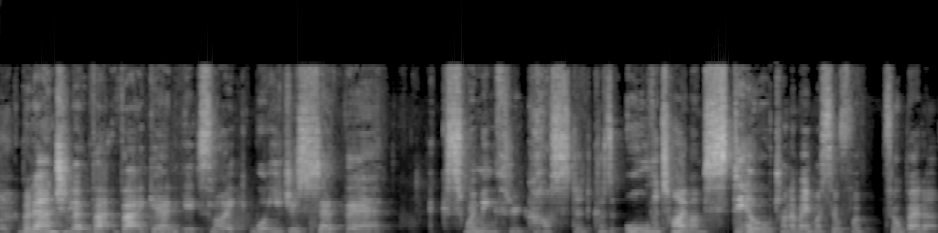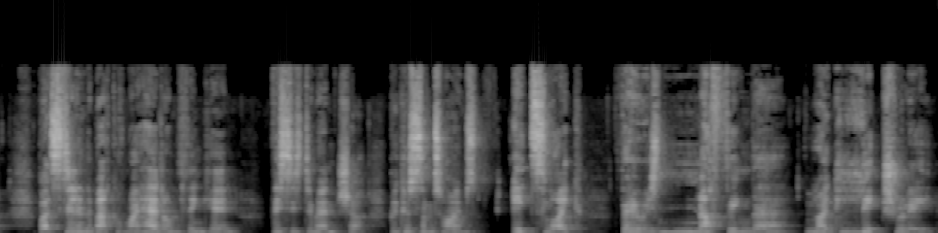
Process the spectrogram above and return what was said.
I can. But Angela, that that again, it's like what you just said there, swimming through custard. Because all the time I'm still trying to make myself feel better, but still in the back of my head I'm thinking this is dementia. Because sometimes it's like there is nothing there. Hmm. Like literally,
